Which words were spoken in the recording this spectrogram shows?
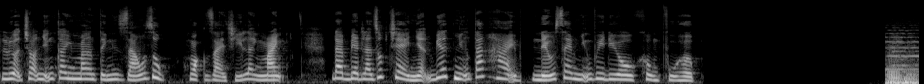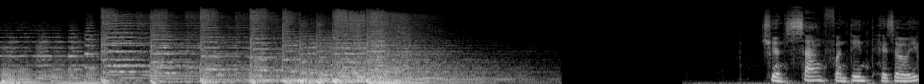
lựa chọn những kênh mang tính giáo dục hoặc giải trí lành mạnh, đặc biệt là giúp trẻ nhận biết những tác hại nếu xem những video không phù hợp. Chuyển sang phần tin thế giới,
